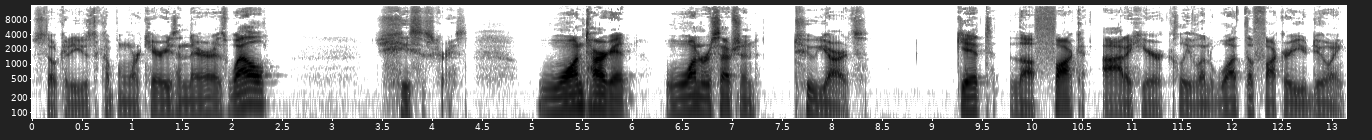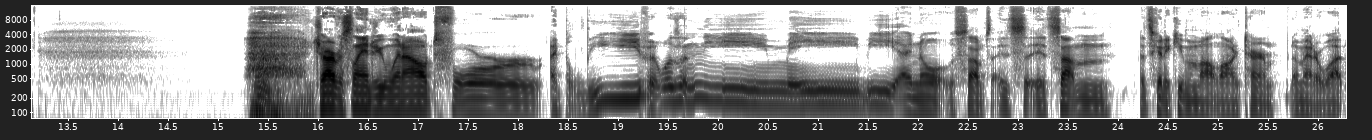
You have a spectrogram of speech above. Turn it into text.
Still could have used a couple more carries in there as well. Jesus Christ. One target, one reception, two yards. Get the fuck out of here, Cleveland. What the fuck are you doing? Jarvis Landry went out for, I believe it was a knee, maybe. I know it was something. It's it's something that's going to keep him out long term, no matter what.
